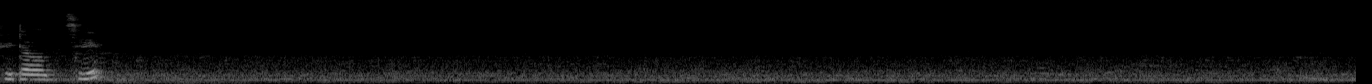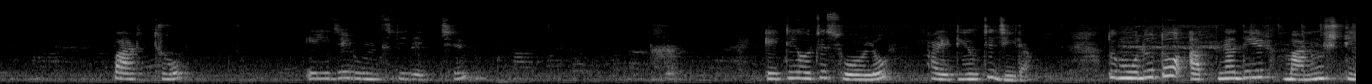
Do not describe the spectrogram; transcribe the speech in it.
সেটা হচ্ছে পার্থ এই যে রুমসটি দেখছেন, এটি হচ্ছে সোলো আর এটি হচ্ছে জিরা। তো মূলত আপনাদের মানুষটি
